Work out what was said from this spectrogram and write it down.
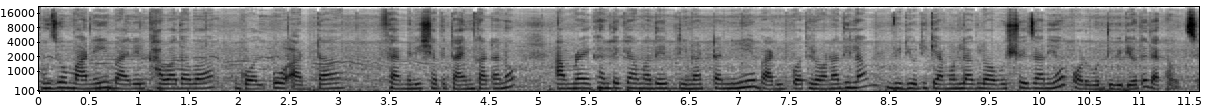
পুজো মানেই বাইরের খাওয়া দাওয়া গল্প আড্ডা ফ্যামিলির সাথে টাইম কাটানো। আমরা এখান থেকে আমাদের ডিনারটা নিয়ে বাড়ির পথে রওনা দিলাম। ভিডিওটি কেমন লাগল অবশ্যই জানিও। পরবর্তী ভিডিওতে দেখা হচ্ছে।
